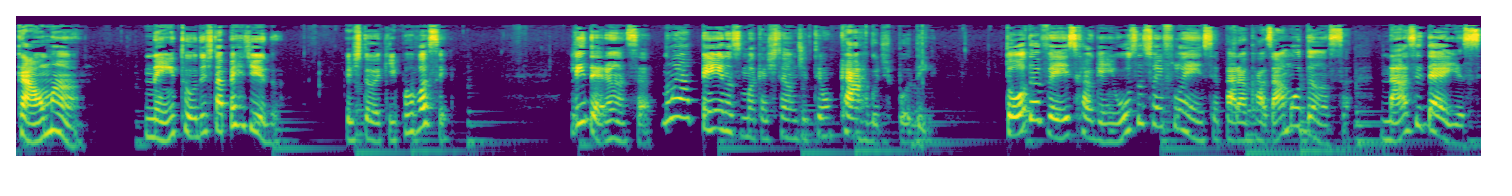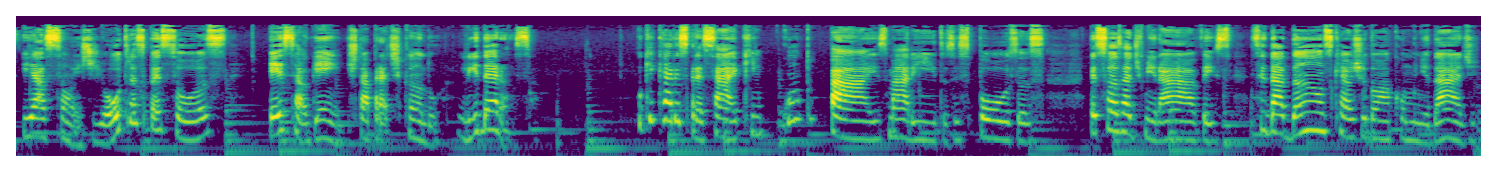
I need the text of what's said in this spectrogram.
Calma! Nem tudo está perdido. Eu estou aqui por você. Liderança não é apenas uma questão de ter um cargo de poder. Toda vez que alguém usa sua influência para causar mudança nas ideias e ações de outras pessoas, esse alguém está praticando liderança. O que quero expressar é que, enquanto pais, maridos, esposas, pessoas admiráveis, cidadãos que ajudam a comunidade,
